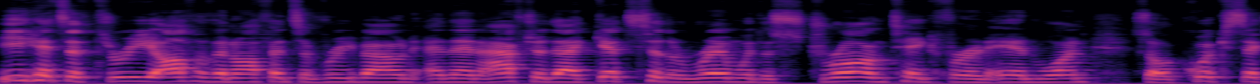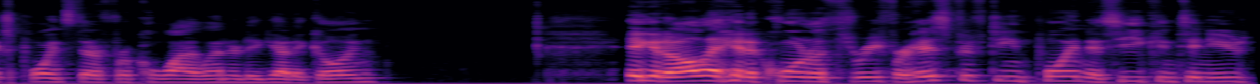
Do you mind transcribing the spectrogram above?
He hits a three off of an offensive rebound, and then after that gets to the rim with a strong take for an and one. So a quick six points there for Kawhi Leonard to get it going. Iguodala hit a corner three for his 15 point as he continued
